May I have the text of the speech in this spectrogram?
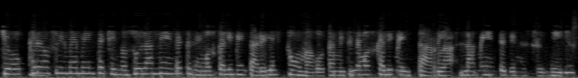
Yo creo mm. firmemente que no solamente tenemos que alimentar el estómago, también tenemos que alimentar la, la mente de nuestros niños.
